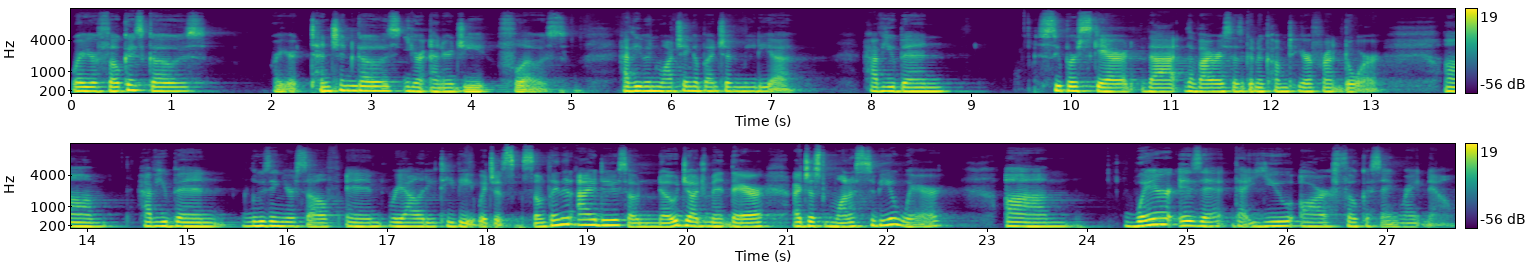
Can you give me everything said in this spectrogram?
where your focus goes, where your attention goes, your energy flows. Have you been watching a bunch of media? Have you been super scared that the virus is going to come to your front door? Um, have you been losing yourself in reality TV, which is something that I do, so no judgment there. I just want us to be aware. Um, where is it that you are focusing right now?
